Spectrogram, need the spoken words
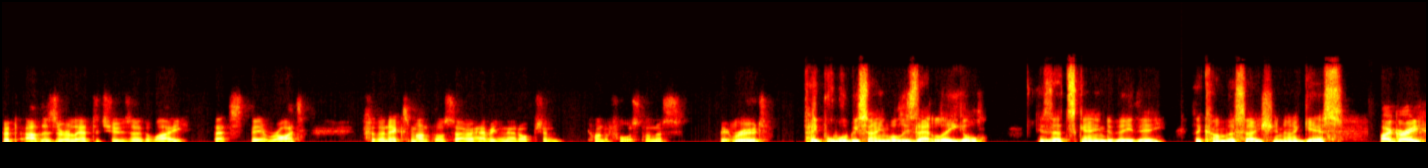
But others are allowed to choose either way. That's their right. For the next month or so, having that option kind of forced on us, a bit rude. People will be saying, "Well, is that legal?" Is that's going to be the the conversation? I guess. I agree.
